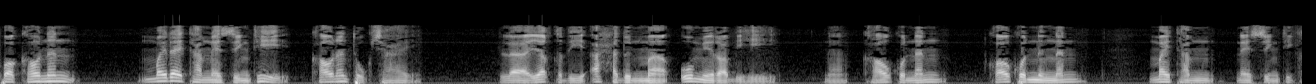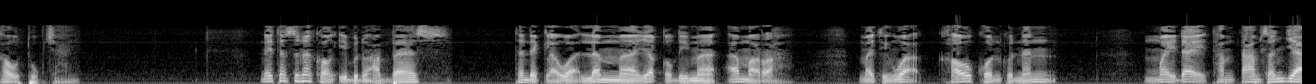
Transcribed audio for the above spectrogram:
พวกเขานั้นไม่ได้ทำในสิ่งที่เขานั้นถูกใช้ลายักดีอะฮัดุนมาอุมิรบิฮี นะเขาคนนั้นเขาคนหนึ่งนั้นไม่ทำในสิ่งที่เขาถูกใช้ ในทัศนะของอิบนุอับบาสท่านได้กล่าวว่าลัมมายักดิมาอัมระหมายถึงว่าเขาคนคนนั้นไม่ได้ทำตามสัญญา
